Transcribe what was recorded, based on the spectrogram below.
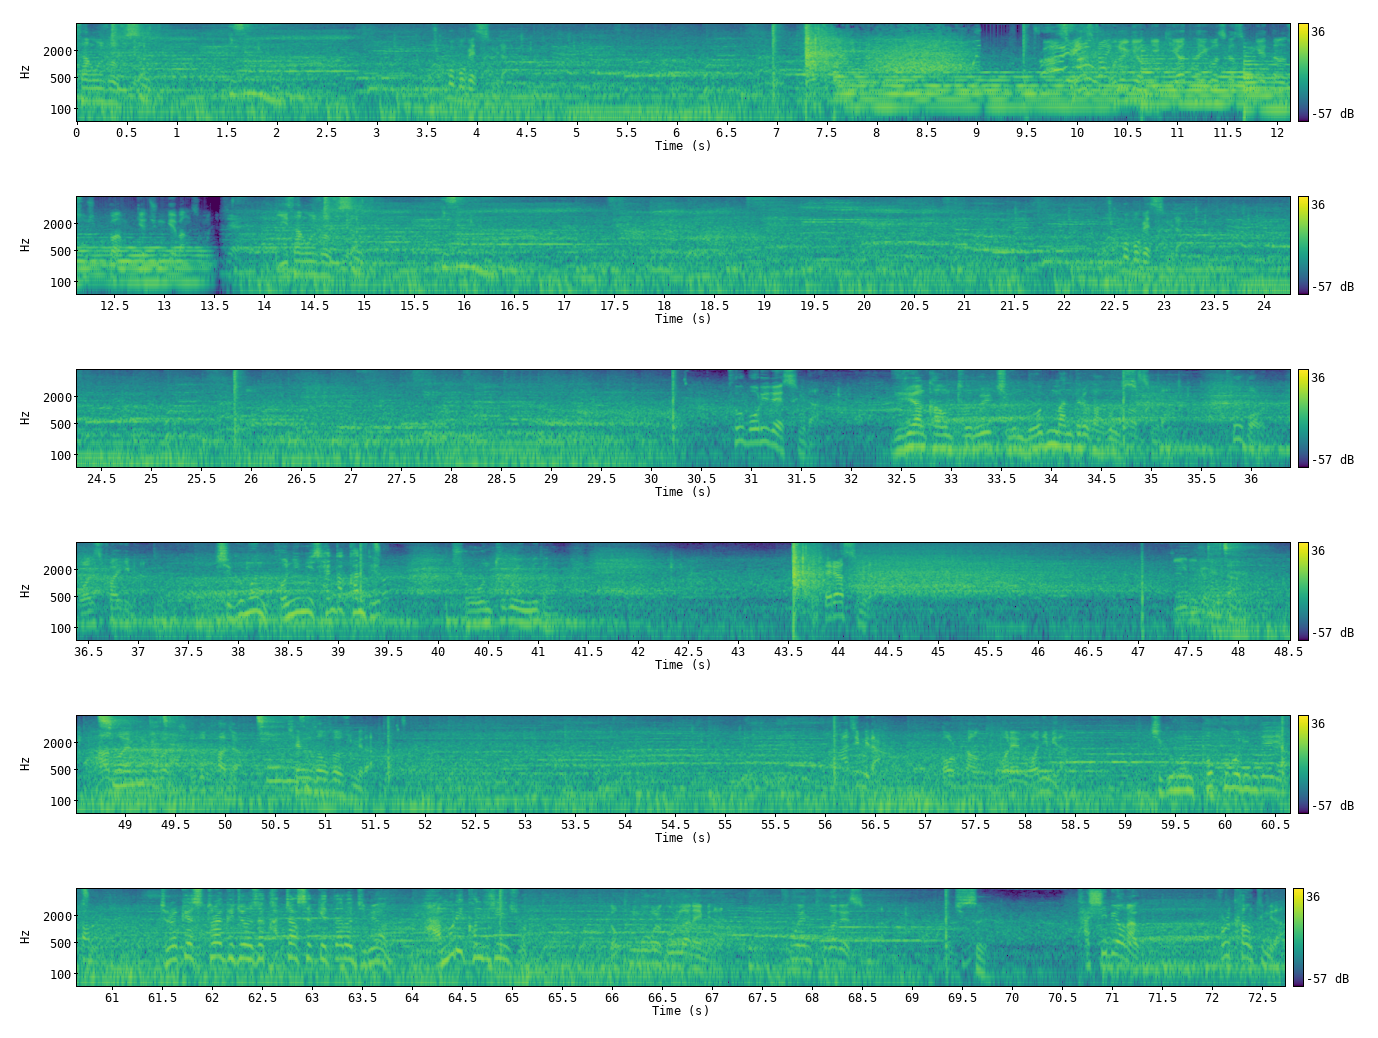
이상훈 선수입니다. 이상훈 축구 보겠습니다. 오늘 경기 기아 타이거스가 승리했다는 소식과 함께 중계 방송은 이상훈 선수입니다. 이상훈 축구 보겠습니다. 투볼이 됐습니다. 유리한 카운트를 지금 못 만들어가고 있습니다. 그렇습니다. 투볼 원 스트라이크입니다. 지금은 본인이 생각한 대로 좋은 투구입니다. 때렸습니다. 2루입니다. 한화의 공격은 선두 타자 최은성. 최은성 선수입니다. 빠집니다. 볼 카운트 원앤 원입니다. 지금은 포크볼인데 약간 저렇게 스트라이크 존에서 갑작스럽게 떨어지면 아무리 컨디션이 좋아 높은 공을 골라냅니다. 투앤투가 됐습니다. 있어요. 다시 변하고 풀 카운트입니다.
